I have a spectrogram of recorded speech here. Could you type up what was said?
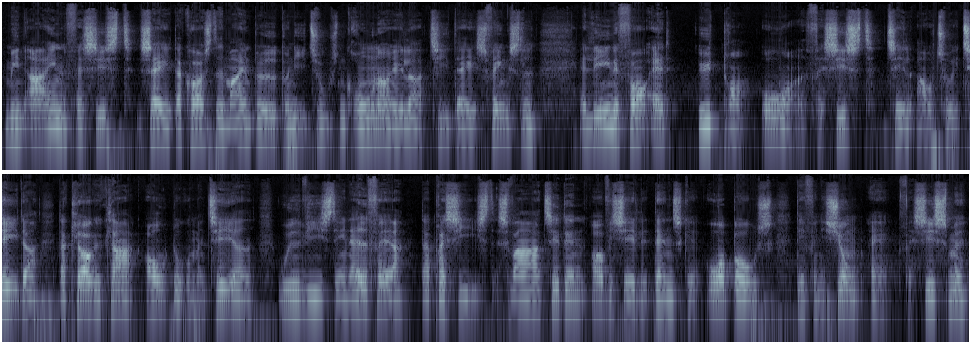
Min egen fascist-sag, der kostede mig en bøde på 9.000 kroner eller 10 dages fængsel, alene for at ytre ordet fascist til autoriteter, der klokkeklart og dokumenteret udviste en adfærd, der præcist svarer til den officielle danske ordbogs definition af fascisme,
